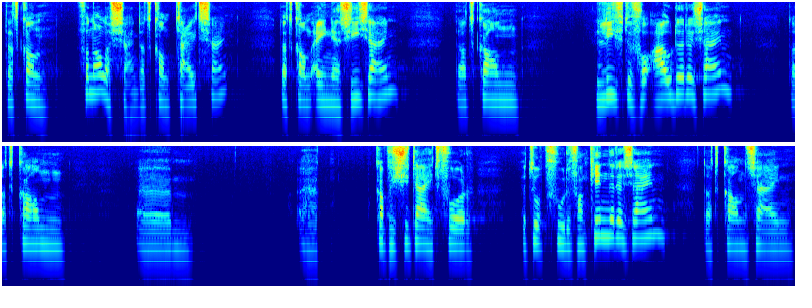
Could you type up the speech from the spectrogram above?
dat kan van alles zijn. Dat kan tijd zijn, dat kan energie zijn, dat kan liefde voor ouderen zijn, dat kan ehm, eh, capaciteit voor het opvoeden van kinderen zijn, dat kan zijn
